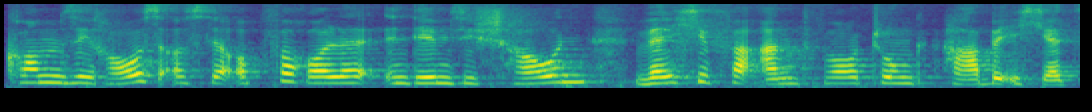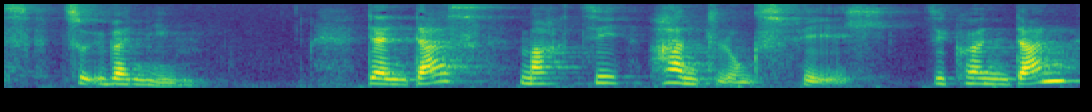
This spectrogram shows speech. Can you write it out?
kommen Sie raus aus der Opferrolle, indem Sie schauen, welche Verantwortung habe ich jetzt zu übernehmen. Denn das macht Sie handlungsfähig. Sie können dann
